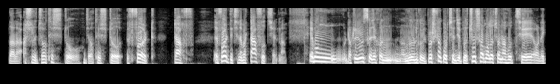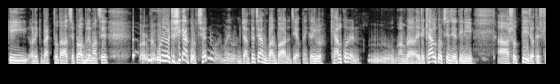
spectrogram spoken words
তারা আসলে যথেষ্ট যথেষ্ট এফার্ট টাফ এফার্ট দিচ্ছেন বা টাফ হচ্ছেন না। এবং ডক্টর ইউনুসকে যখন নুরুল কবির প্রশ্ন করছেন যে, প্রচুর সমালোচনা হচ্ছে, অনেকেই, অনেক ব্যর্থতা আছে প্রবলেম আছে। উনি ওটা স্বীকার করছেন মানে জানতে চান বারবার যে, আপনি এগুলো খেয়াল করেন? আমরা এটা খেয়াল করছি যে, তিনি সত্যিই যথেষ্ট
